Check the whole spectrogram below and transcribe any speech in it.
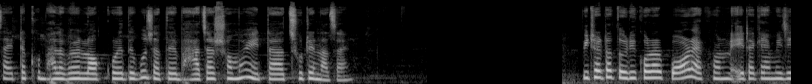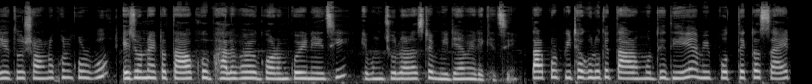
সাইডটা খুব ভালোভাবে লক করে দেবো যাতে ভাজার সময় এটা ছুটে না যায়। পিঠাটা তৈরি করার পর এখন এটাকে আমি যেহেতু সংরক্ষণ করব, এজন্য একটা তাও খুব ভালোভাবে গরম করে নিয়েছি এবং চুলা রাসটা মিডিয়ামে রেখেছি। তারপর পিঠাগুলোকে তার মধ্যে দিয়ে আমি প্রত্যেকটা সাইড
